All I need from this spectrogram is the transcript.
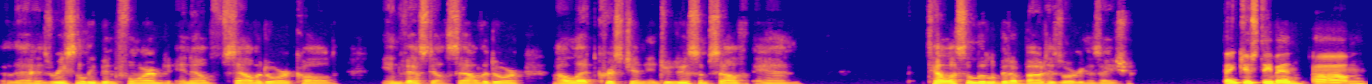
that has recently been formed in El Salvador called Invest El Salvador. I'll let Christian introduce himself and tell us a little bit about his organization. Thank you, Stephen. Um,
